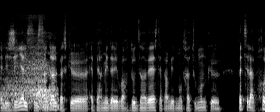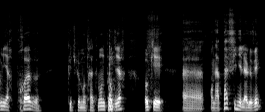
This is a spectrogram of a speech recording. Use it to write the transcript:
elle est géniale, c'est le parce que elle permet d'aller voir d'autres invests, elle permet de montrer à tout le monde que, en fait, c'est la première preuve que tu peux montrer à tout le monde pour dire, ok, euh, on n'a pas fini la levée,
